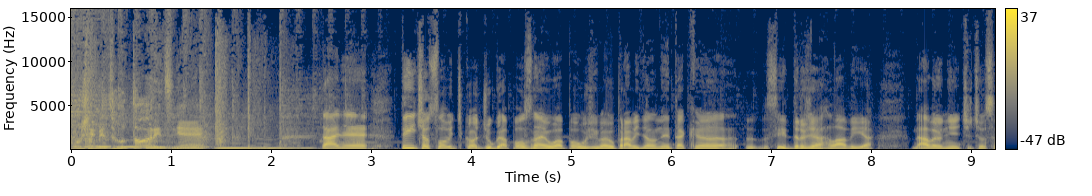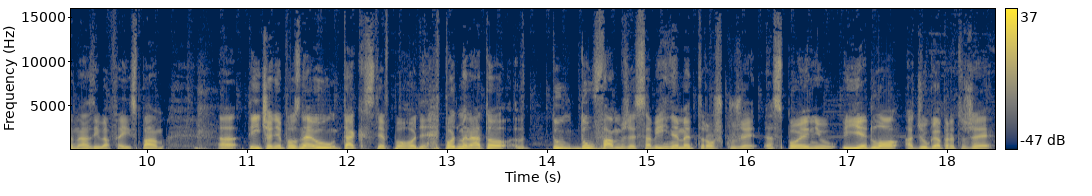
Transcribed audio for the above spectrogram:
Môže byť z Hutoric, nie? Tane, tí, čo slovičko džuga poznajú a používajú pravidelne, tak uh, si držia hlavy a dávajú niečo, čo sa nazýva facepalm. Uh, tí, čo nepoznajú, tak ste v pohode. Poďme na to. Tu dúfam, že sa vyhneme trošku že spojeniu jedlo a džuga, pretože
